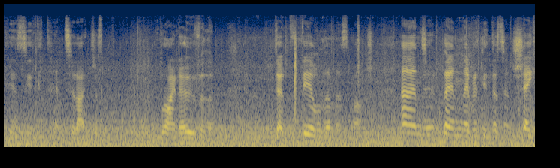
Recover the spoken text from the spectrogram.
because you can tend to like just ride over them and don't feel them as much. And then everything doesn't shake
